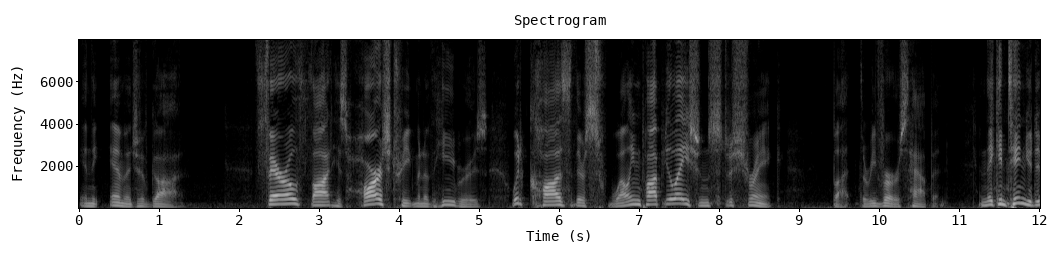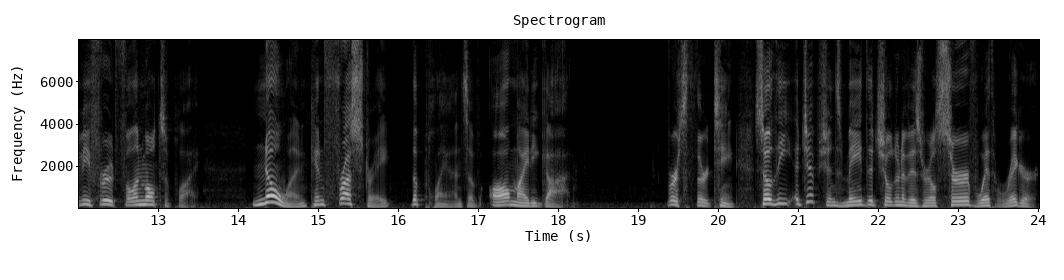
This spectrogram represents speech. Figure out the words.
in the image of God. Pharaoh thought his harsh treatment of the Hebrews would cause their swelling populations to shrink. But the reverse happened, and they continued to be fruitful and multiply. No one can frustrate the plans of Almighty God. Verse 13 So the Egyptians made the children of Israel serve with rigor,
